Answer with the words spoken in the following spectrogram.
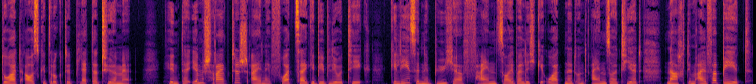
dort ausgedruckte Blättertürme. Hinter ihrem Schreibtisch eine Vorzeigebibliothek, gelesene Bücher fein säuberlich geordnet und einsortiert nach dem Alphabet.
